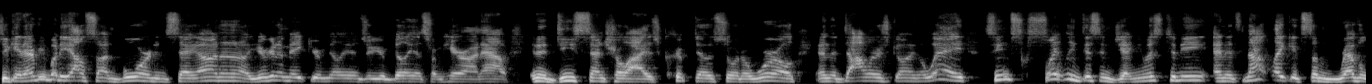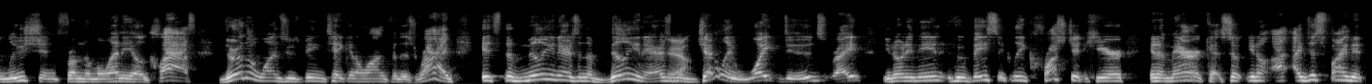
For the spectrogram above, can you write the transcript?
to get everybody else on board and say, oh, no, no, no, you're going to make your millions or your billions from here on out in a decentralized crypto sort of world, and the dollar dollars going away seems slightly disingenuous to me. And it's not like it's some revolution from the millennial class. They're the ones who's being taken along for this ride. It's the millionaires and the billionaires, yeah. and generally white dudes, right? You know what I mean? Who basically crushed it here in America. So, you know, I, I just find it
